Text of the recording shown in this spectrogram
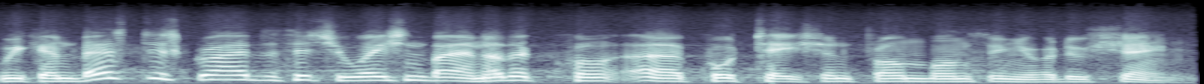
We can best describe the situation by another qu- uh, quotation from Monsignor Duchesne.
